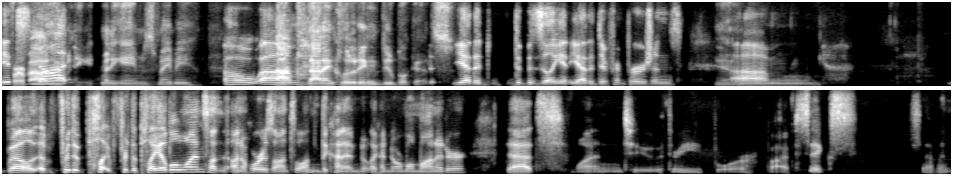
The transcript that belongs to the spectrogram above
It's For about not. how many, many games, maybe? Oh, um, not, not including duplicates. yeah, the the bazillion, yeah, the different versions. Yeah. Um, well, uh, for the play, for the playable ones on on a horizontal on the kind of like a normal monitor, that's one, two, three, four, five, six, seven,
